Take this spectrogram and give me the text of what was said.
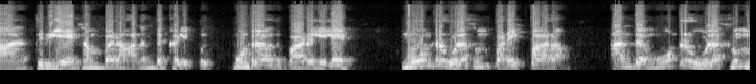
ஆஹ், திரு ஏகம்பர் ஆனந்த களிப்பு மூன்றாவது பாடலிலே மூன்று உலகும் படைப்பாராம். அந்த மூன்று உலகும்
